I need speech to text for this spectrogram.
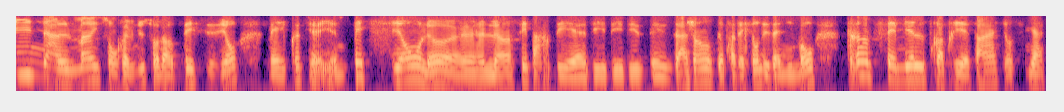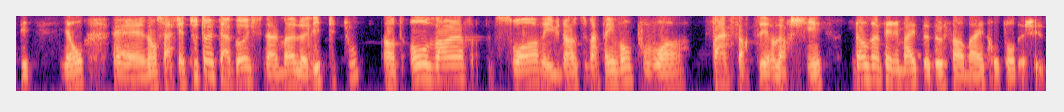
finalement, ils sont revenus sur leur décision. Mais écoute, il y, a une pétition là euh, lancée par euh, des, des, des, des, agences de protection des animaux. 37 000 propriétaires qui ont signé la pétition. Euh, donc, ça fait tout un tabac et finalement, là, les pitous, entre 11 heures du soir et 1 heure du matin, vont pouvoir faire sortir leurs chiens dans un périmètre de 200 mètres autour de chez eux.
